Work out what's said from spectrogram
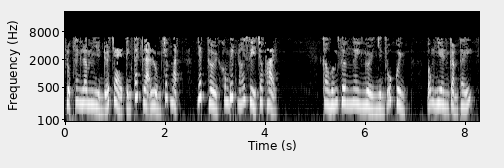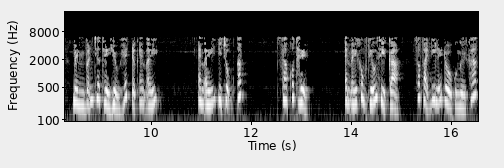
Lục Thanh Lâm nhìn đứa trẻ tính cách lạ lùng trước mặt, nhất thời không biết nói gì cho phải. Cao Hướng Dương ngây người nhìn Vũ Quỳnh, bỗng nhiên cảm thấy mình vẫn chưa thể hiểu hết được em ấy. Em ấy đi trộm cắp. Sao có thể? Em ấy không thiếu gì cả, sao phải đi lấy đồ của người khác?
